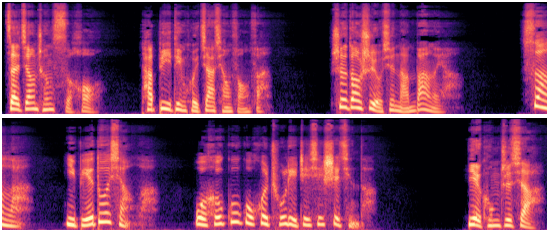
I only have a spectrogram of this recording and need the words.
在江城死后，他必定会加强防范，这倒是有些难办了呀。算了，你别多想了，我和姑姑会处理这些事情的。夜空之下，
